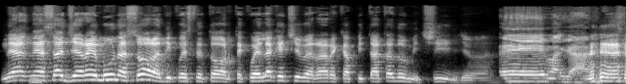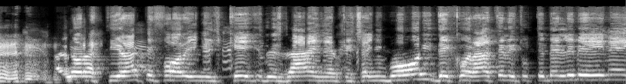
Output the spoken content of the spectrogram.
Ne, ne assaggeremo una sola di queste torte, quella che ci verrà recapitata a domicilio. eh. Eh, magari. Allora tirate fuori il cake designer che c'è in voi, decoratele tutte belle bene,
